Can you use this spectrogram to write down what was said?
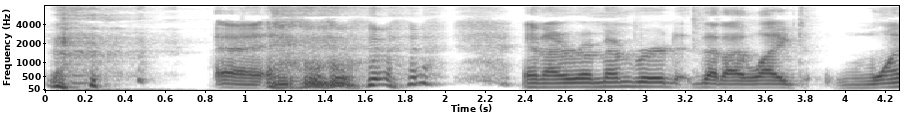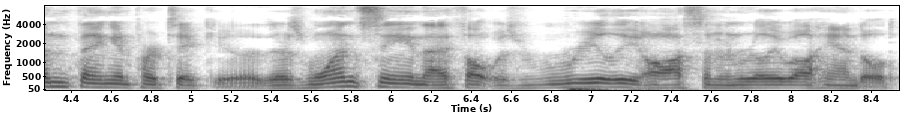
Uh, and I remembered that I liked one thing in particular. There's one scene that I thought was really awesome and really well handled.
